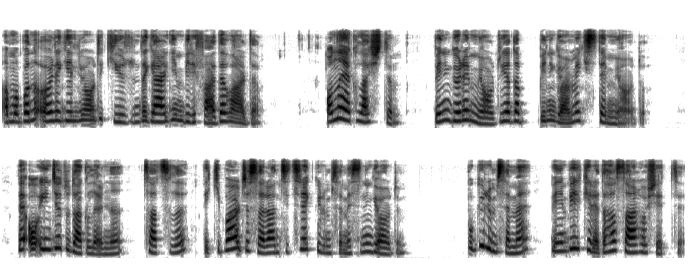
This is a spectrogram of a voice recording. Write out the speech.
ama bana öyle geliyordu ki yüzünde gergin bir ifade vardı. Ona yaklaştım. Beni göremiyordu ya da beni görmek istemiyordu. Ve o ince dudaklarını tatlı ve kibarca saran titrek gülümsemesini gördüm. Bu gülümseme beni bir kere daha sarhoş etti.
